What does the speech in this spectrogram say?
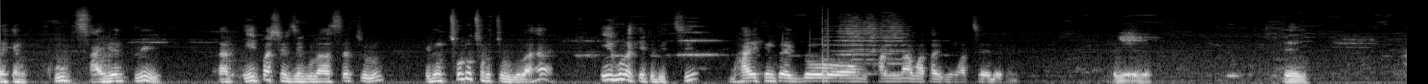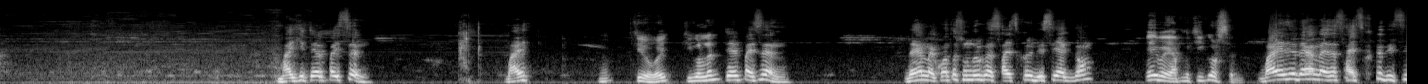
দেখেন, খুব সাইলেন্টলি আর এই পাশের যেগুলো আছে চুল একদম ছোট ছোট চুলগুলা হ্যাঁ এগুলা কেটে দিচ্ছি। ভাই কিন্তু একদম ঠান্ডা মাথায় ঘুমাচ্ছে দেখুন। এই যে। ভাই কি টের পাইছেন? ভাই? কি ভাই কি করলেন? টের পাইছেন? দেখেন না কত সুন্দর করে সাইজ করে দিছি একদম। এই ভাই আপনি কি করছেন? ভাই যে দেখেন না সাইজ করে দিছি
